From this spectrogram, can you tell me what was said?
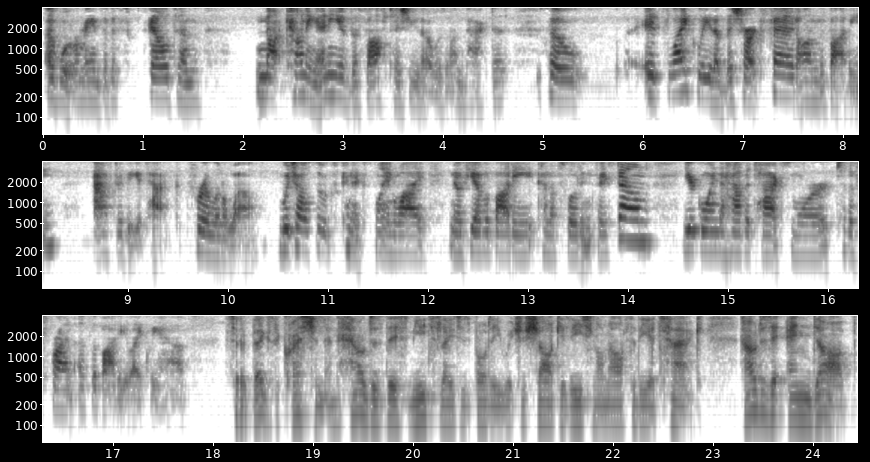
of what remains of his skeleton, not counting any of the soft tissue that was unpacked. So it's likely that the shark fed on the body after the attack for a little while, which also can explain why, you know, if you have a body kind of floating face down, you're going to have attacks more to the front of the body like we have. So it begs the question then how does this mutilated body, which a shark is eating on after the attack, how does it end up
